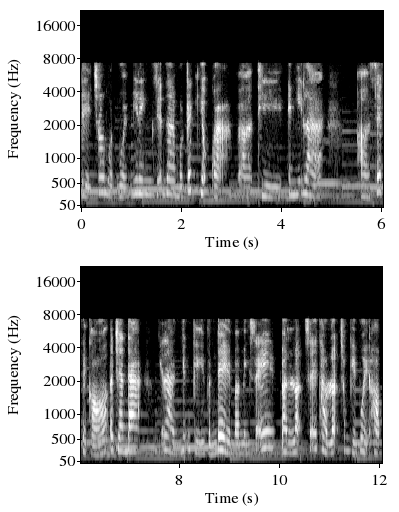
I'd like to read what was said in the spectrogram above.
để cho một buổi meeting diễn ra một cách hiệu quả uh, thì em nghĩ là uh, sẽ phải có agenda nghĩa là những cái vấn đề mà mình sẽ bàn luận sẽ thảo luận trong cái buổi họp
